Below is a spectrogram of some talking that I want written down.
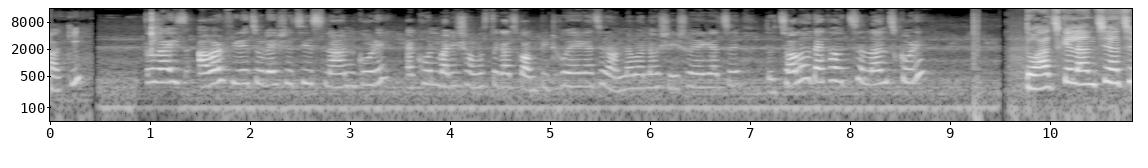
বাকি। তো গাইস আবার ফিরে চলে এসেছি স্নান করে। এখন বাড়ির সমস্ত কাজ কমপ্লিট হয়ে গেছে রান্না বান্নাও শেষ হয়ে গেছে। তো চলো দেখা হচ্ছে লাঞ্চ করে। তো আজকে লাঞ্চে আছে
